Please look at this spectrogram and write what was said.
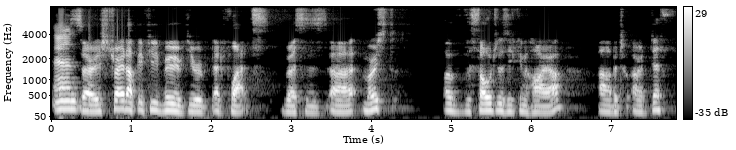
And So straight up, if you moved, you're at flats. Versus uh, most of the soldiers you can hire are, bet- are def-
